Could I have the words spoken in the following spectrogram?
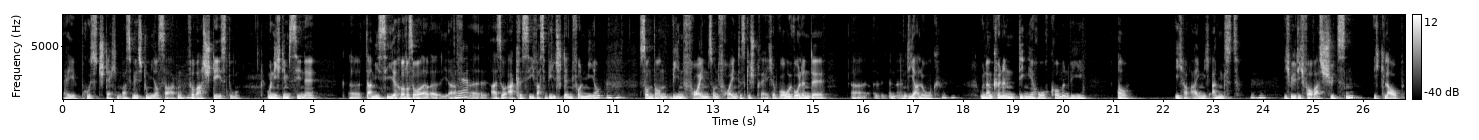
hey, Bruststechen, was willst du mir sagen? Mhm. Für was stehst du? Und nicht im Sinne äh, damisieren oder so, äh, äh ja, ja. Äh, also aggressiv, was willst du denn von mir? Mhm. Sondern wie ein Freund, so ein Freundesgespräch, ein wohlwollende, äh, ein, ein, Dialog. Mhm. Und dann können Dinge hochkommen wie, oh, ich habe eigentlich Angst. Mhm. Ich will dich vor was schützen. Ich glaube,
